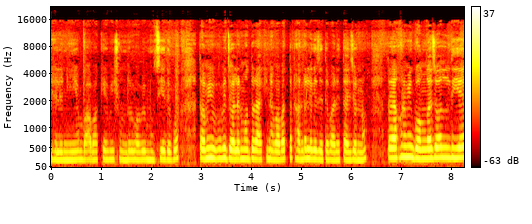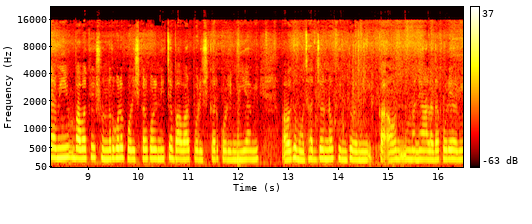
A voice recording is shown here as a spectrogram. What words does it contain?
ঢেলে নিয়ে বাবাকে আমি সুন্দরভাবে মুছিয়ে দেব। তো আমি ওইভাবে জলের মধ্যে রাখি না, বাবার তো ঠান্ডা লেগে যেতে পারে তাই জন্য। তো এখন আমি গঙ্গা জল দিয়ে আমি বাবাকে সুন্দর করে পরিষ্কার করে নিচ্ছে, বাবার পরিষ্কার করে নিয়ে আমি বাবাকে মোছার জন্য কিন্তু আমি মানে আলাদা করে আমি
